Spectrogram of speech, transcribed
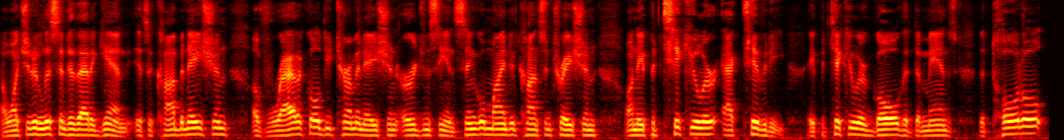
I want you to listen to that again. It's a combination of radical determination, urgency, and single minded concentration on a particular activity, a particular goal that demands the total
